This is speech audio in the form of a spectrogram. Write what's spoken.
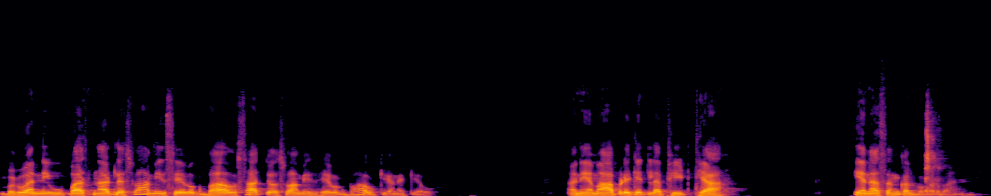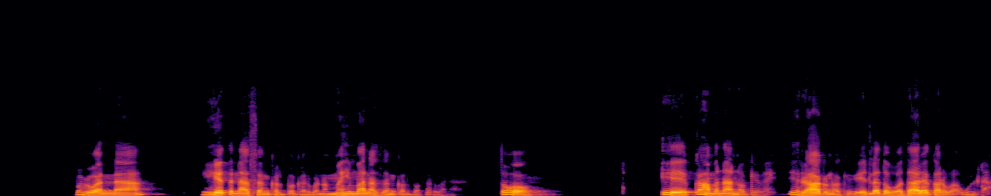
ભગવાનની ઉપાસના એટલે સ્વામી સેવક ભાવ સાચો, સ્વામી સેવક ભાવ કેને કેવો? અને એમાં આપણે કેટલા ફીટ થયા, એના સંકલ્પ કરવા ભગવાનના હેતના સંકલ્પ કરવાના, મહિમાના સંકલ્પ કરવાના. તો એ કામના ન કહેવાય, એ રાગ ન કહેવાય, એટલે તો વધારે કરવા ઉલટા.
